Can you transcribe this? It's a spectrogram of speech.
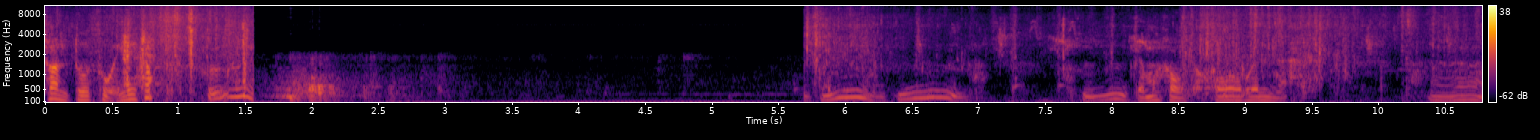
ช่อนตัวสวยเลยครับอื้ออื้ออื้ออื้อจะมาเข่าคอเพิ่นน่ะอืม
